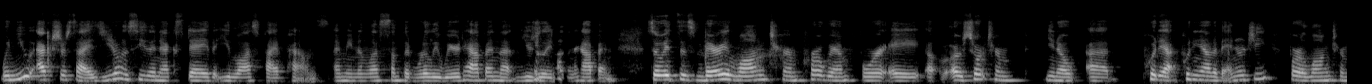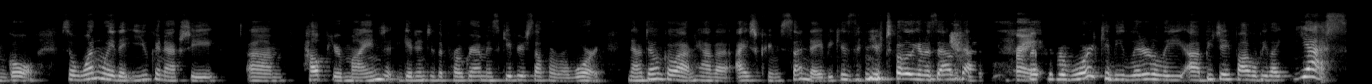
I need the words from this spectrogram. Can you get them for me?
When you exercise, you don't see the next day that you lost five pounds. I mean, unless something really weird happened, that usually doesn't happen. So it's this very long term program for a, or short term you know, uh, put out putting out of energy for a long-term goal so one way that you can actually um, help your mind get into the program is give yourself a reward. Now, don't go out and have an ice cream sundae because then you're totally going to sabotage. right. But the reward can be literally, uh, BJ Fogg will be like, yes,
